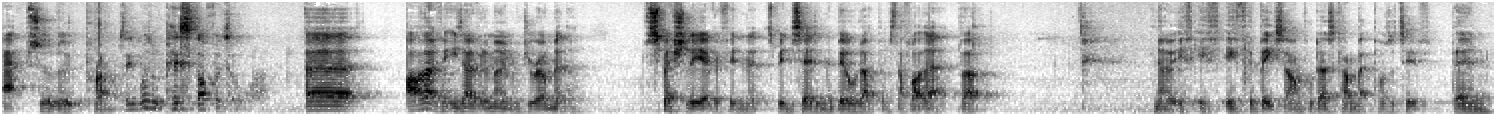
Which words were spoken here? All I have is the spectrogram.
absolute pro. So he wasn't pissed off at all. Uh, I don't think he's over the moon with Jarrell Miller, especially everything that's been said in the build up and stuff like that. But you know, if, if, if the B sample does come back positive, then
